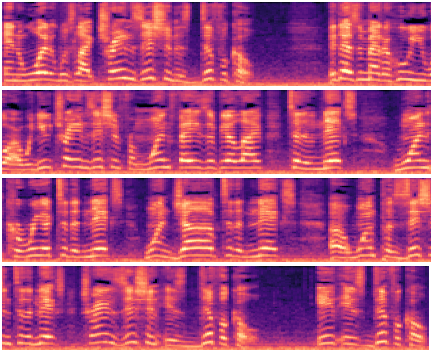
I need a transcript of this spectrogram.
and what it was like. Transition is difficult. It doesn't matter who you are. When you transition from one phase of your life to the next, one career to the next, one job to the next, uh, one position to the next, transition is difficult. It is difficult.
